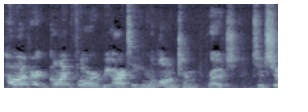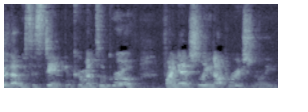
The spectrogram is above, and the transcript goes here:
However, going forward, we are taking a long-term approach to ensure that we sustain incremental growth financially and operationally.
